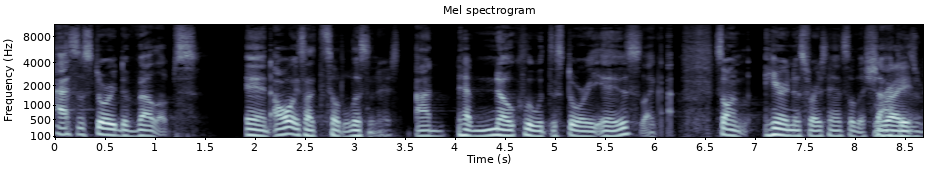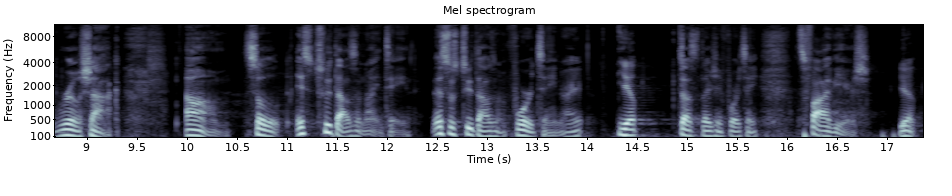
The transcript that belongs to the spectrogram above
As the story develops, and I always like to tell the listeners, I have no clue what the story is. Like, so I'm hearing this firsthand. So the shock Right. is real shock. Um, so it's 2019. This was 2014, right? yep. 2013, 14. It's five years. Yep.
